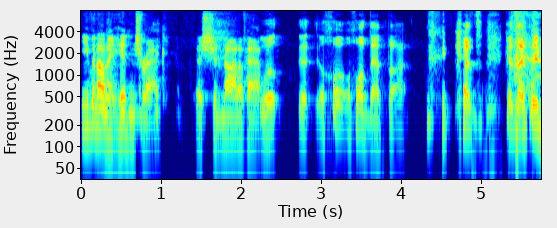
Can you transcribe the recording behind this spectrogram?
even on a hidden track. That should not have happened. Well, uh, hold, hold that thought because because I think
